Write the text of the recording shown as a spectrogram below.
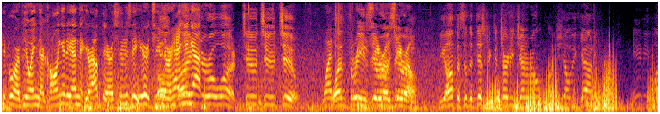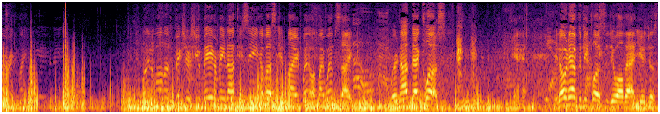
People are viewing. They're calling it in that you're out there. As soon as they hear it's you, they're hanging up. 901 222 One, 1300. The Office of the District Attorney General of Shelby County. Amy Weirich, my PA In spite of all those pictures you may or may not be seeing of us in my on my website, oh, we're not that close. You don't have to be close to do all that. You just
